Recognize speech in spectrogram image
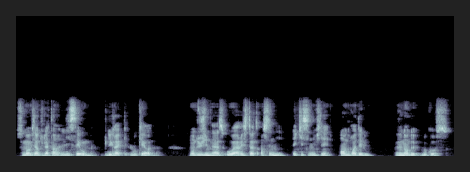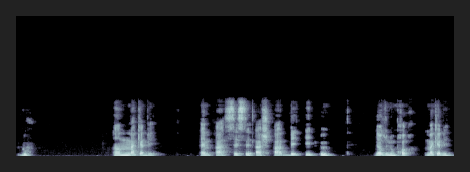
Ce mot vient du latin lyceum, du grec loukéon, nom du gymnase où Aristote enseignait et qui signifiait endroit des loups, venant de loukos, loup. Un maccabée. M-A-C-C-H-A-B-E-E. Vient du nom propre Maccabée,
